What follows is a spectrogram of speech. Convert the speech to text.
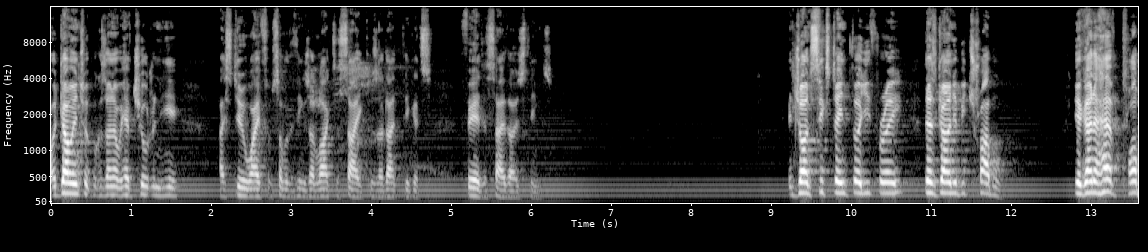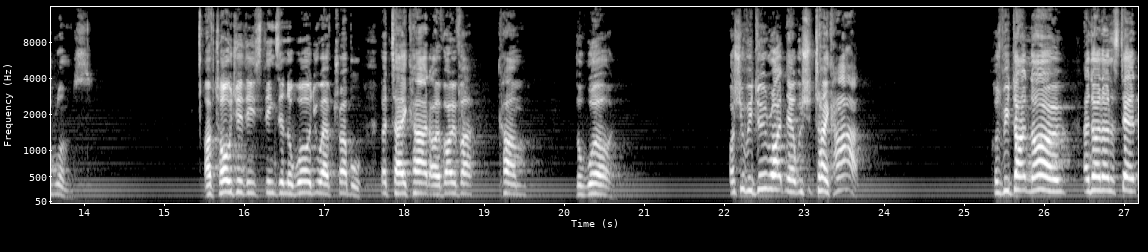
I'd go into it because I know we have children here. I steer away from some of the things I'd like to say because I don't think it's fair to say those things. In John 16 33, there's going to be trouble. You're going to have problems. I've told you these things in the world, you have trouble, but take heart, I've overcome the world. What should we do right now? We should take heart. Because we don't know and don't understand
